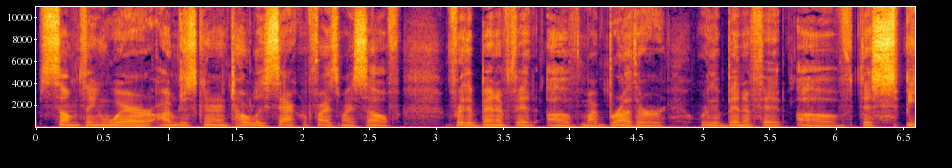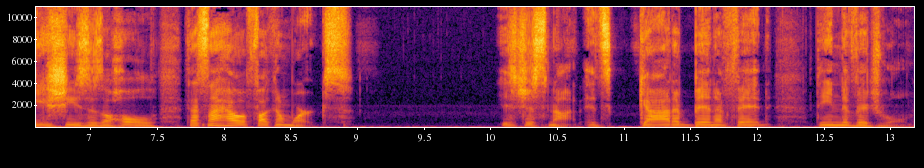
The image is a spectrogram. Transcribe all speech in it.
something where I'm just going to totally sacrifice myself for the benefit of my brother or the benefit of the species as a whole. That's not how it fucking works. It's just not. It's got to benefit the individual.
